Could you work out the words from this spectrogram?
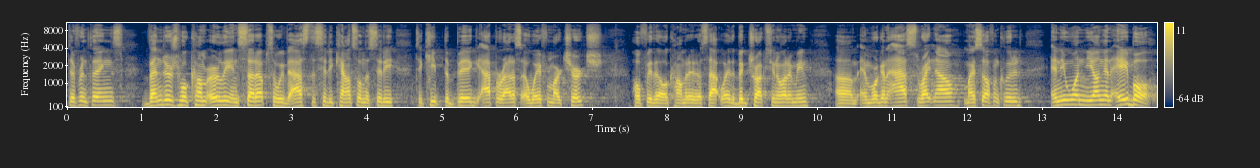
different things, vendors will come early and set up. So we've asked the city council and the city to keep the big apparatus away from our church. Hopefully they'll accommodate us that way, the big trucks, you know what I mean? Um, and we're going to ask right now, myself included, anyone young and able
